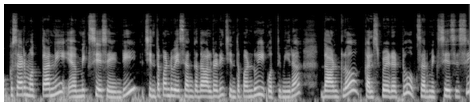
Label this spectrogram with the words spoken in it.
ఒక్కసారి మొత్తాన్ని మిక్స్ చేసేయండి. చింతపండు వేసాం కదా ఆల్రెడీ. చింతపండు ఈ కొత్తిమీర దాంట్లో కలిసిపోయేటట్టు ఒకసారి మిక్స్ చేసేసి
